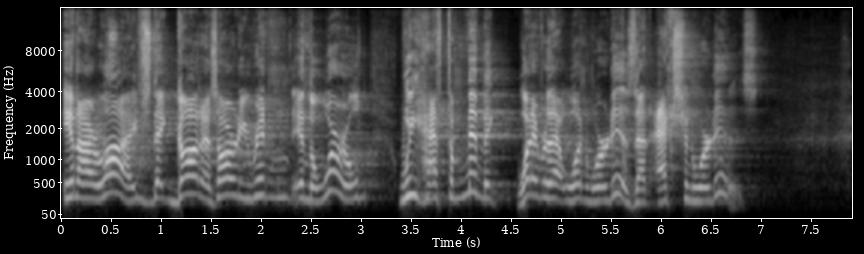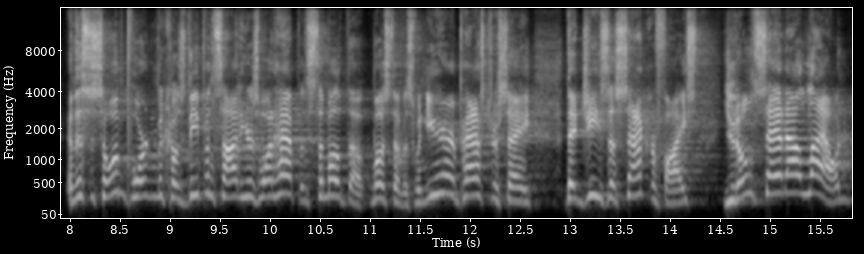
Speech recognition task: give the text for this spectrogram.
in our lives that God has already written in the world, we have to mimic whatever that one word is, that action word is. And this is so important because deep inside, here's what happens to most of us. When you hear a pastor say that Jesus sacrificed, you don't say it out loud,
